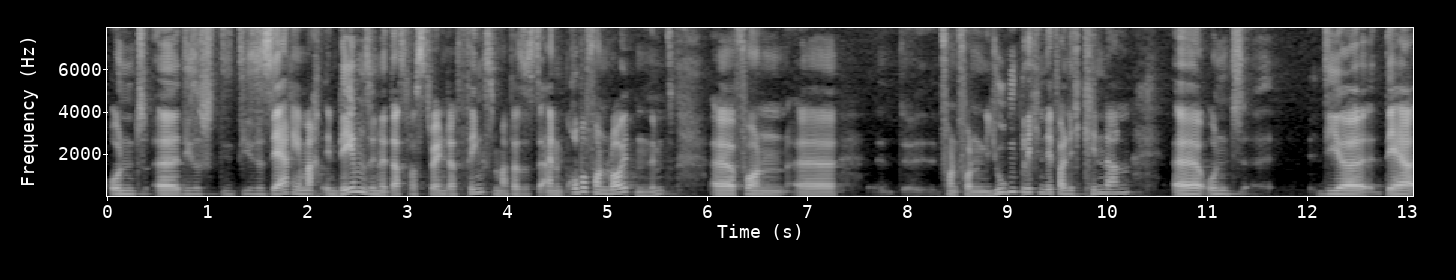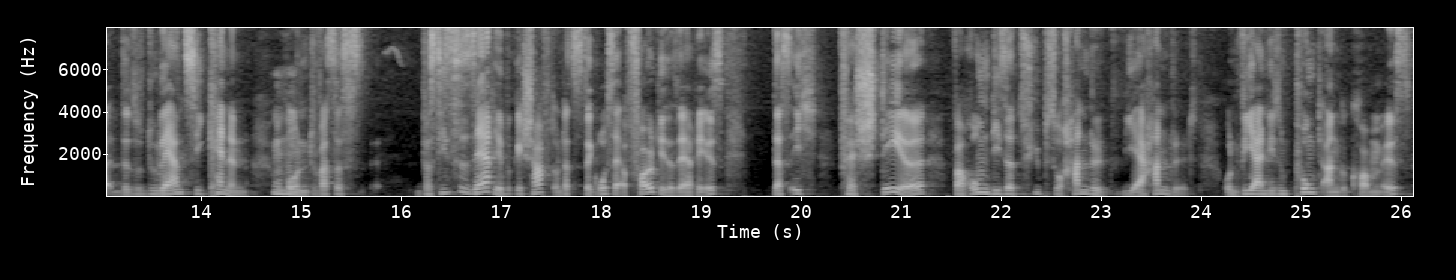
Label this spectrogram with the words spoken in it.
und äh, dieses, die, diese Serie macht in dem Sinne das, was Stranger Things macht, dass es eine Gruppe von Leuten nimmt, äh, von, äh, von, von Jugendlichen, in dem Fall nicht Kindern, äh, und dir, der, also du lernst sie kennen. Mhm. Und was das, was diese Serie wirklich schafft, und das ist der große Erfolg dieser Serie, ist, dass ich verstehe, warum dieser Typ so handelt, wie er handelt und wie er an diesem Punkt angekommen ist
